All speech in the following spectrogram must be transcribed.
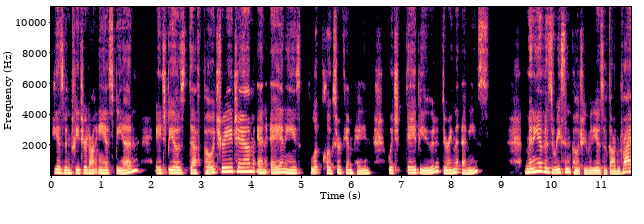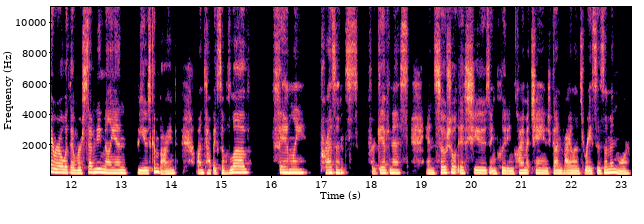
He has been featured on ESPN, HBO's Def Poetry Jam, and A&E's Look Closer campaign, which debuted during the Emmys. Many of his recent poetry videos have gone viral with over 70 million views combined on topics of love, family, presence, forgiveness, and social issues, including climate change, gun violence, racism, and more.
